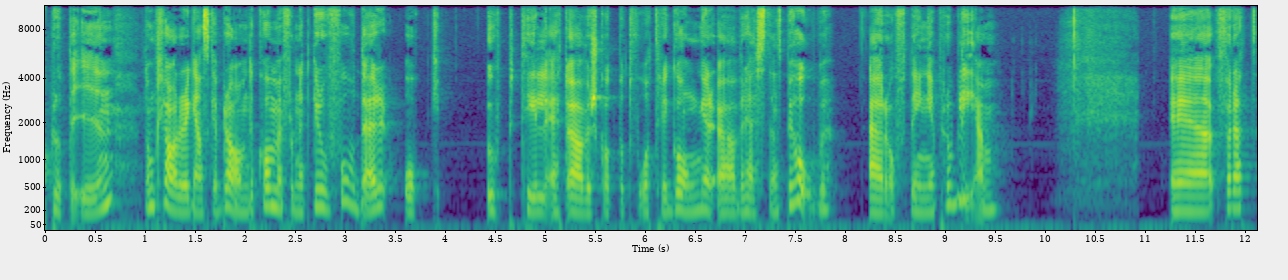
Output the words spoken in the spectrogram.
protein, de klarar det ganska bra om det kommer från ett grovfoder och upp till ett överskott på två, tre gånger över hästens behov är ofta inget problem. Eh, för att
